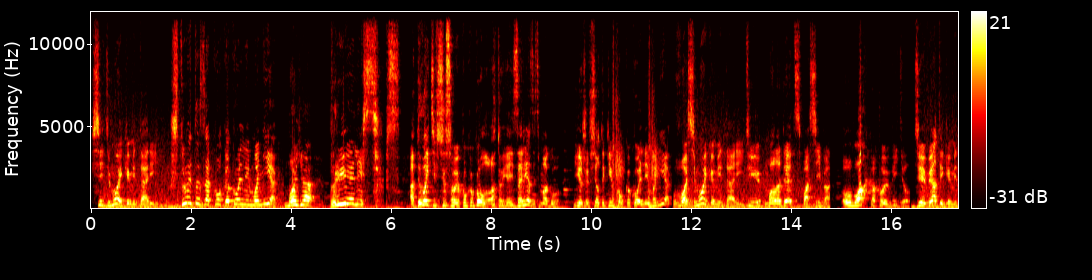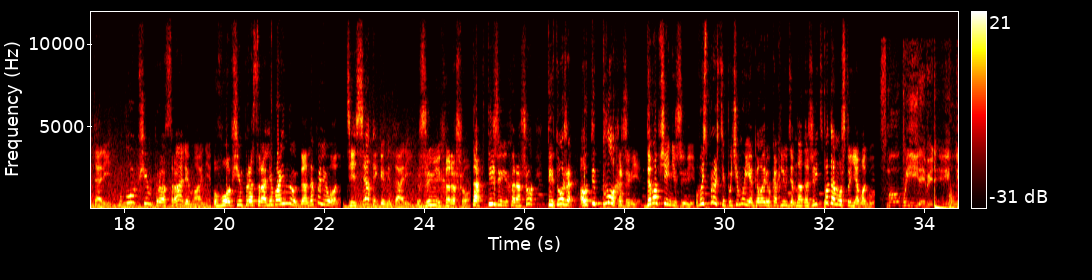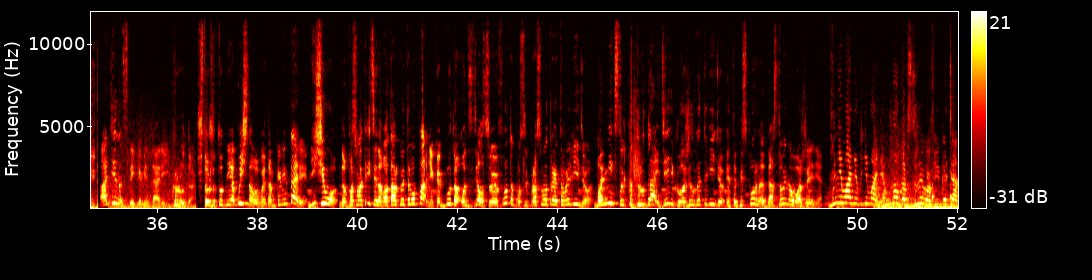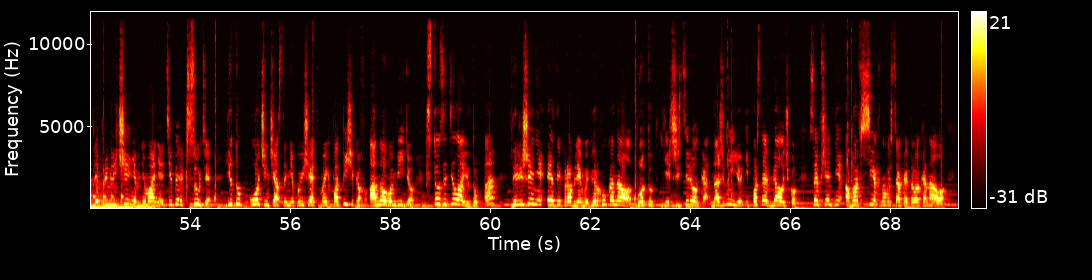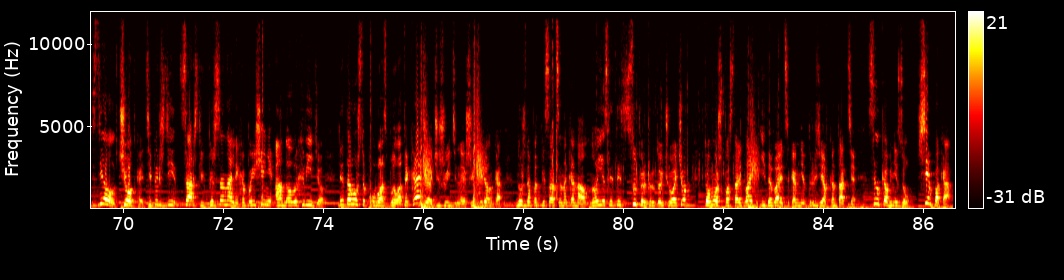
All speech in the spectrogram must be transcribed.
Седьмой комментарий. Что это за кока-кольный маньяк? Моя прелесть! Пс, а давайте всю свою кока-колу, а то я и зарезать могу. Я же все-таки кока-кольный маньяк. Восьмой комментарий. Ты молодец, спасибо. Вах, какое видео. Девятый комментарий. В общем, просрали Мани. В общем, просрали войну, да, Наполеон? Десятый комментарий. Живи хорошо. Так, ты живи хорошо, ты тоже, а вот ты плохо живи. Да вообще не живи. Вы спросите, почему я говорю, как людям надо жить? Потому что я могу. Одиннадцатый комментарий. Круто. Что же тут необычного в этом комментарии? Ничего. Но посмотрите на аватарку этого парня, как будто он сделал свое фото после просмотра этого видео. Мамикс только труда и денег вложил в это видео. Это бесспорно достойно уважения. Внимание, внимание! Много взрывов и котят для привлечения внимания. Теперь к сути. YouTube очень часто не оповещает моих подписчиков о новом видео. Что за дела, YouTube, а? Для решения этой проблемы вверху канала вот тут есть шестеренка. Нажми ее и поставь галочку. Сообщать мне обо всех новостях этого канала. Сделал четко. Теперь жди царских персональных оповещений о новых видео. Для того, чтобы у вас была такая же очешуительная шестеренка, нужно подписаться на канал. Но если ты супер крутой чувачок, то можешь поставить лайк и добавиться ко мне в друзья ВКонтакте. Ссылка внизу. Всем пока!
